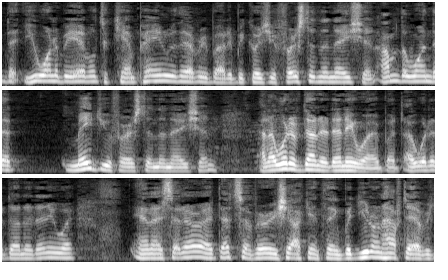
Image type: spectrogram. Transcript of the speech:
that you want to be able to campaign with everybody because you're first in the nation. I'm the one that made you first in the nation, and I would have done it anyway, but I would have done it anyway. And I said, all right, that's a very shocking thing, but you don't have to have,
